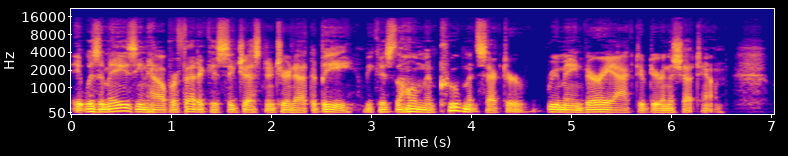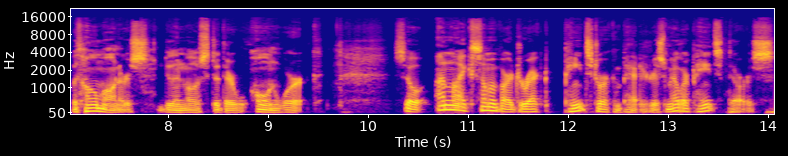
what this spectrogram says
It was amazing how prophetic his suggestion turned out to be because the home improvement sector remained very active during the shutdown, with homeowners doing most of their own work. So, unlike some of our direct paint store competitors, Miller Paint Stores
